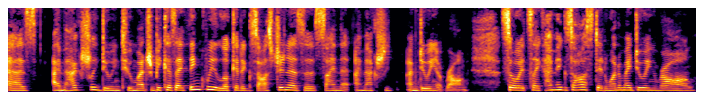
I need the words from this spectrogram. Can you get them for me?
as I'm actually doing too much because I think we look at exhaustion as a sign that I'm actually I'm doing it wrong. So it's like I'm exhausted, what am I doing wrong?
